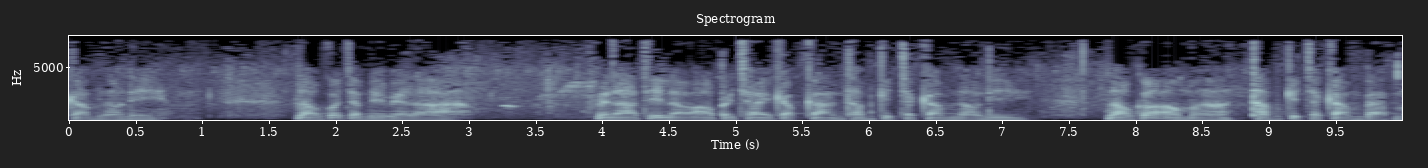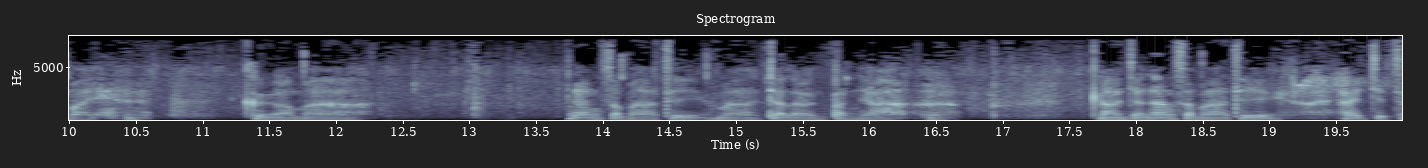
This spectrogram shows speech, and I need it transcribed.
กรรมเหล่านี้ เราก็จะมีเวลา เวลาที่เราเอาไปใช้กับการทำกิจกรรมเหล่านี้ เราก็เอามาทำกิจกรรมแบบใหม่ คือเอามานั่งสมาธิมาเจริญปัญญา การจะนั่งสมาธิให้จิตส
